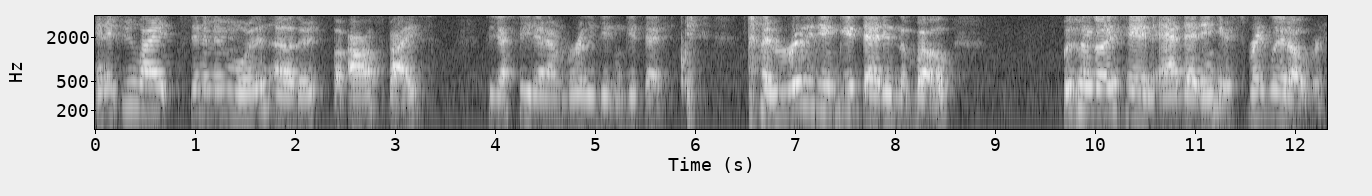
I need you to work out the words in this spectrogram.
And if you like cinnamon more than others, or allspice, because y'all see that I really didn't get that, I really didn't get that in the bowl. We're going to go ahead and add that in here. Sprinkle it over.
